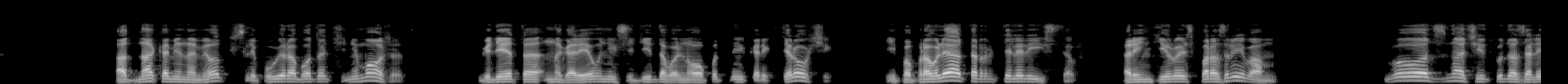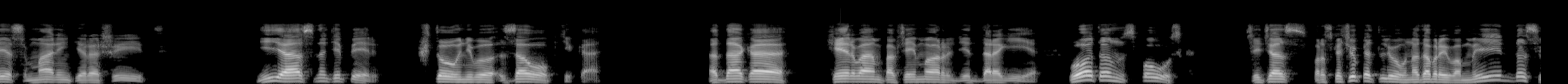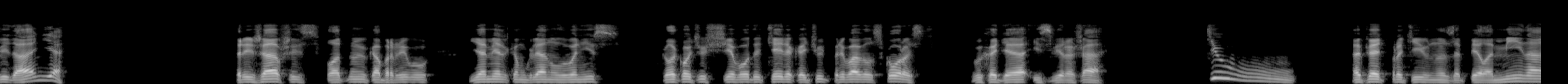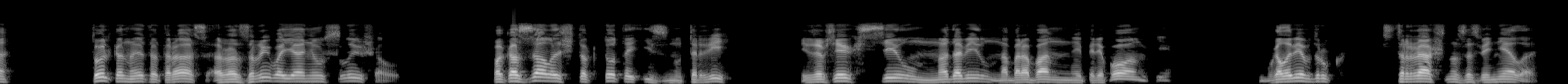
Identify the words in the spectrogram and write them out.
Однако миномет вслепую работать не может. Где-то на горе у них сидит довольно опытный корректировщик и поправляет артиллеристов, ориентируясь по разрывам, вот, значит, куда залез маленький Рашид. Неясно теперь, что у него за оптика. Однако Хер вам по всей морде, дорогие. Вот он, спуск. Сейчас проскочу петлю над обрывом и до свидания. Прижавшись вплотную к обрыву, я мельком глянул вниз, клокочущие воды телека и чуть прибавил скорость, выходя из виража. Тю! Опять противно запела мина, только на этот раз разрыва я не услышал. Показалось, что кто-то изнутри изо всех сил надавил на барабанные перепонки. В голове вдруг страшно зазвенело.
